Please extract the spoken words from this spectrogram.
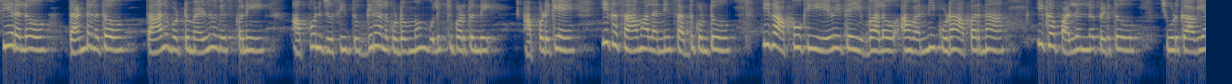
చీరలో దండలతో తాలిబొట్టు మెళ్ళలో వేసుకొని అప్పును చూసి దుగ్గిరాల కుటుంబం ఉలిక్కి పడుతుంది. అప్పటికే ఇక సామాన్లన్నీ సర్దుకుంటూ ఇక అప్పుకి ఏవైతే ఇవ్వాలో అవన్నీ కూడా అపర్ణ ఇక పళ్ళెంలో పెడుతూ చూడు కావ్య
